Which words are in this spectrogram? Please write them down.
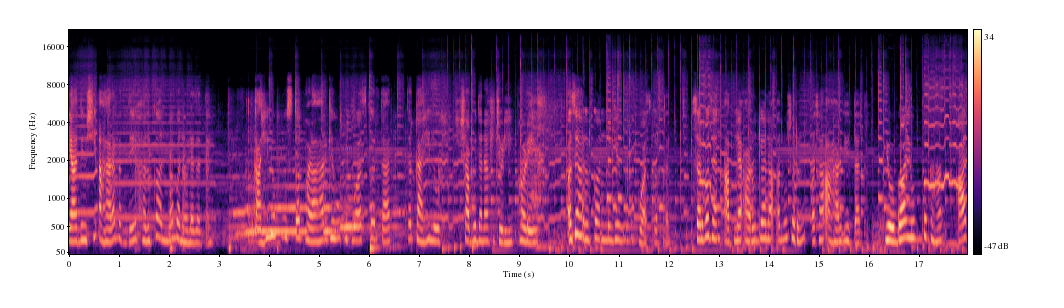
या दिवशी आहारामध्ये हलकं अन्न बनवले जाते. काही लोक नुसतं फळाहार घेऊन उपवास करतात तर काही लोक साबुदाणा खिचडी फळे असे हलकं अन्न घेऊन उपवास करतात. सर्वजण आपल्या आरोग्याला अनुसरून असा आहार घेतात. योगायोग बघा आज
